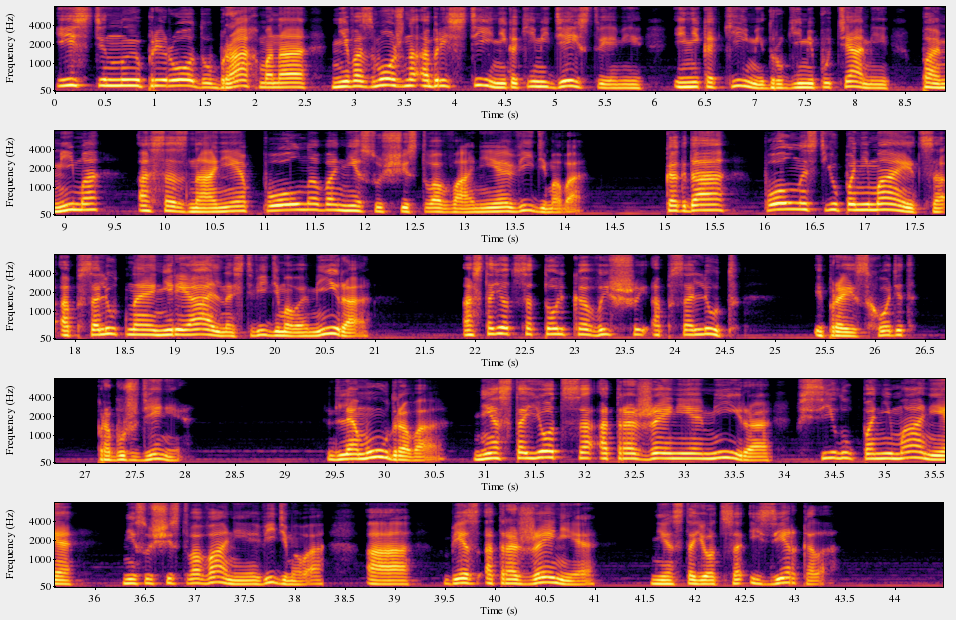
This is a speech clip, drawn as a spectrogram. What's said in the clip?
Истинную природу Брахмана невозможно обрести никакими действиями и никакими другими путями, помимо – осознание полного несуществования видимого. Когда полностью понимается абсолютная нереальность видимого мира, остается только высший абсолют, и происходит пробуждение. Для мудрого не остается отражение мира в силу понимания несуществования видимого, а без отражения не остается и зеркало.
